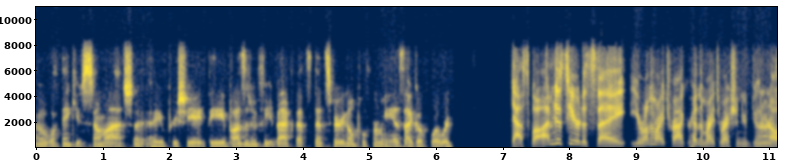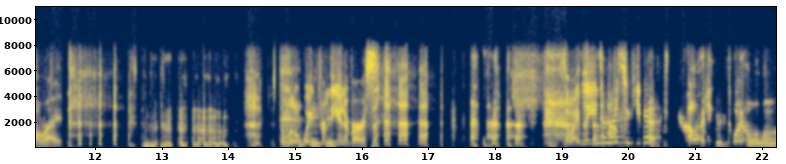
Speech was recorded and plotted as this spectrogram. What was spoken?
Oh well, thank you so much. I, I, appreciate the positive feedback. That's that's very helpful for me as I go forward. Yes, well, I'm just here to say you're on the right track. You're heading the right direction. You're doing it all right. just a little wink from you. the universe. so Eileen, Those are nice to keep, get. Oh, you toil alone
